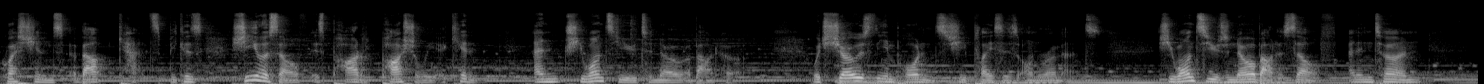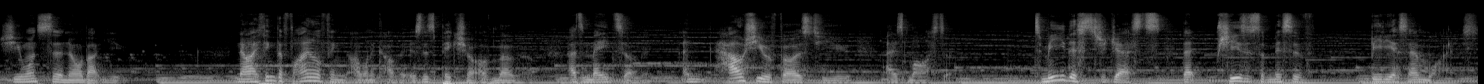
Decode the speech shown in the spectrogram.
questions about cats because she herself is part partially a kitten, and she wants you to know about her, which shows the importance she places on romance. She wants you to know about herself, and in turn, she wants to know about you. Now I think the final thing I want to cover is this picture of Momo as maidservant, and how she refers to you as master. To me this suggests that she's a submissive BDSM wise,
